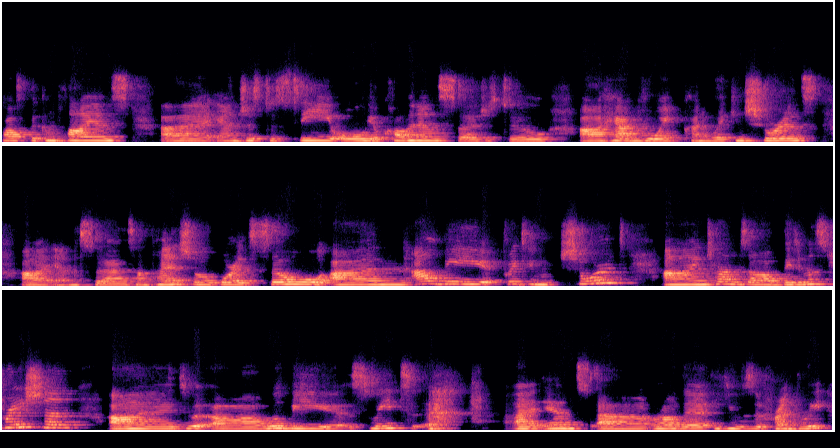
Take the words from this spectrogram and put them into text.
pass the compliance and just to see all your covenants, uh, just to have your kind of like insurance. Uh, and uh, some financial reports. So um, I'll be pretty short uh, in terms of the demonstration. it will be sweet Uh, and uh, rather user friendly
